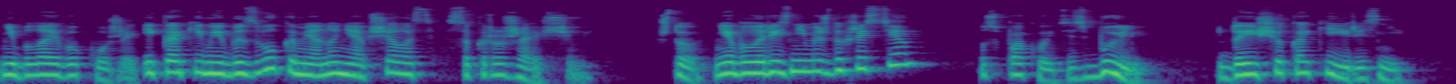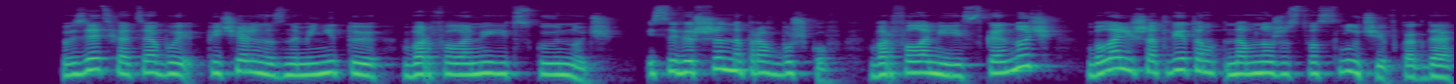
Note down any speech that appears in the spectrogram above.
ни была его кожа, и какими бы звуками оно не общалось с окружающими. Что, не было резни между христиан? Успокойтесь, были. Да еще какие резни? Взять хотя бы печально знаменитую Варфоломеевскую ночь. И совершенно прав Бушков. Варфоломеевская ночь была лишь ответом на множество случаев, когда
